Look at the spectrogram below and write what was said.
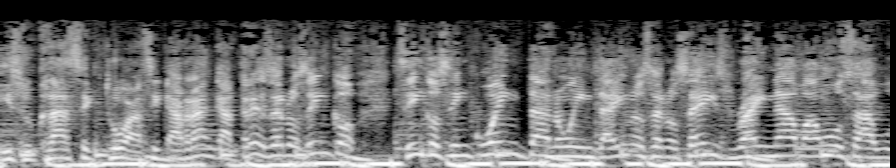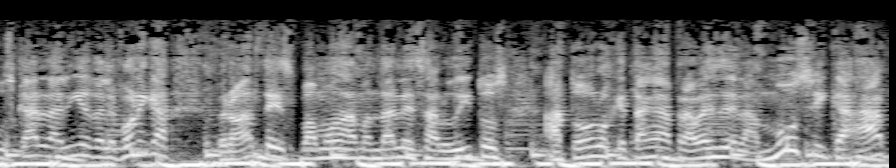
y su Classic Tour. Así que arranca 305-550-9106. Right now vamos a buscar la línea telefónica, pero antes vamos a mandarle saluditos a todos los que están a través de la música app,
